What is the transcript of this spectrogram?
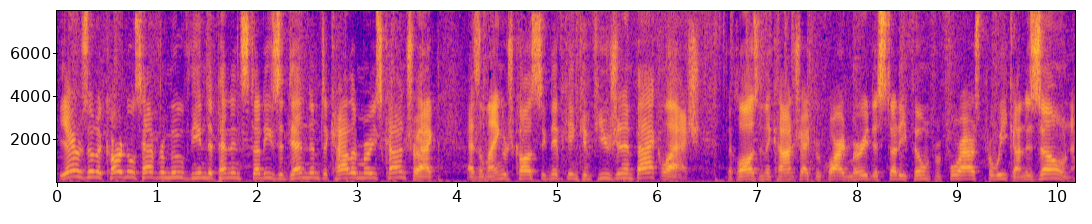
The Arizona Cardinals have removed the independent studies addendum to Kyler Murray's contract as the language caused significant confusion and backlash. The clause in the contract required Murray to study film for four hours per week on his own.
